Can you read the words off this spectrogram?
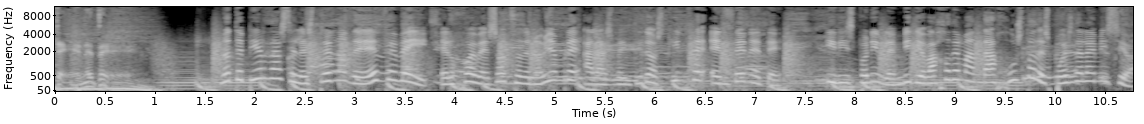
TNT. No te pierdas el estreno de FBI el jueves 8 de noviembre a las 22.15 en TNT y disponible en vídeo bajo demanda justo después de la emisión.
